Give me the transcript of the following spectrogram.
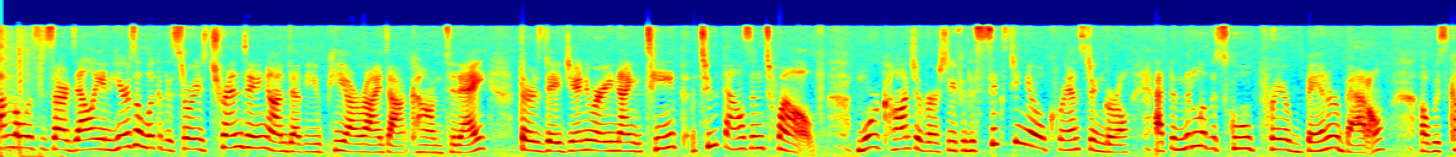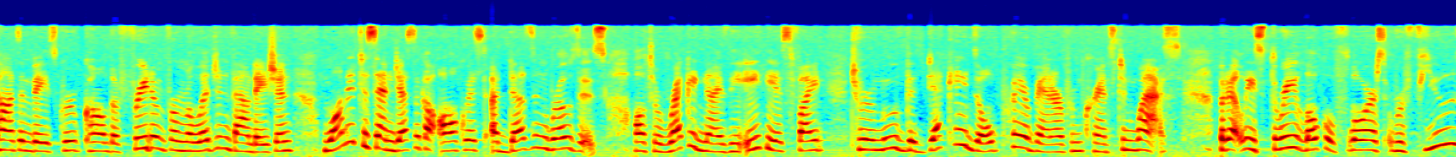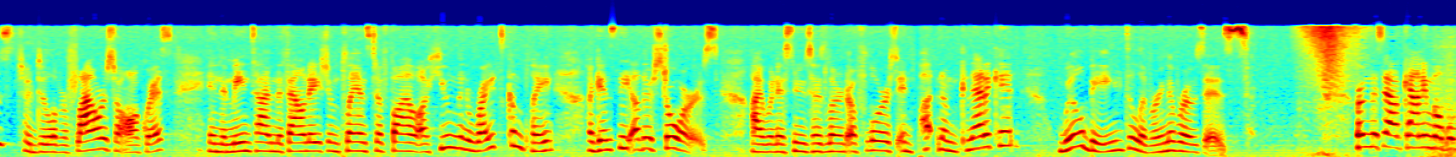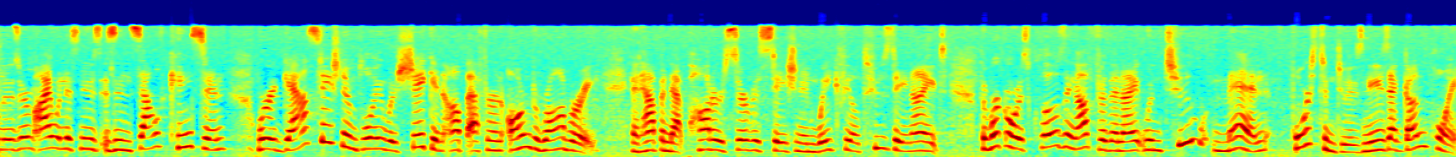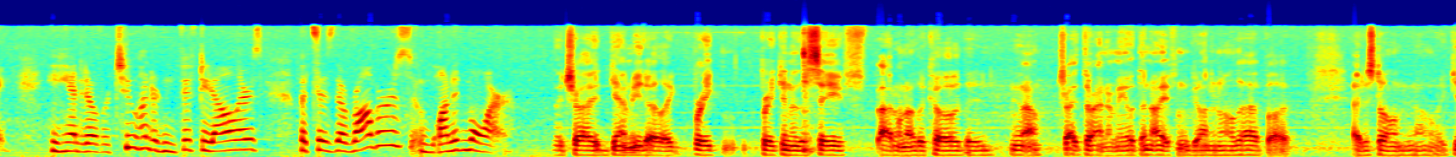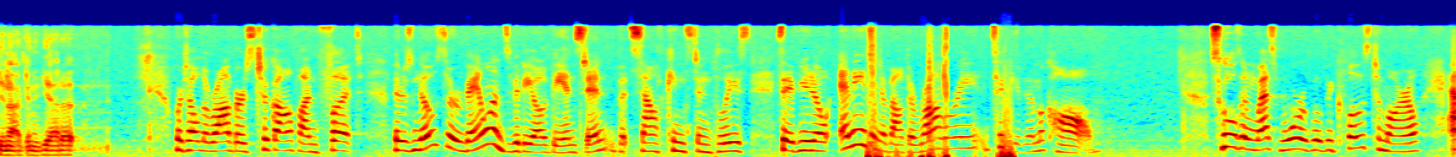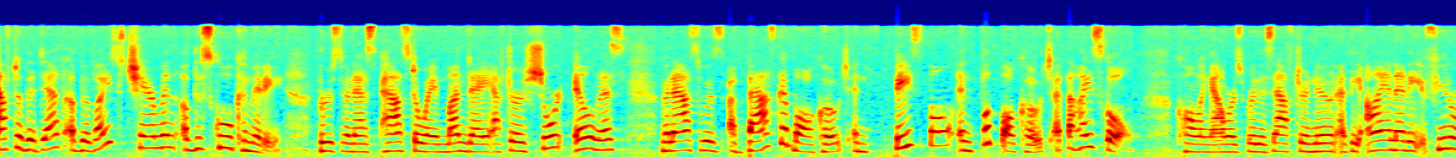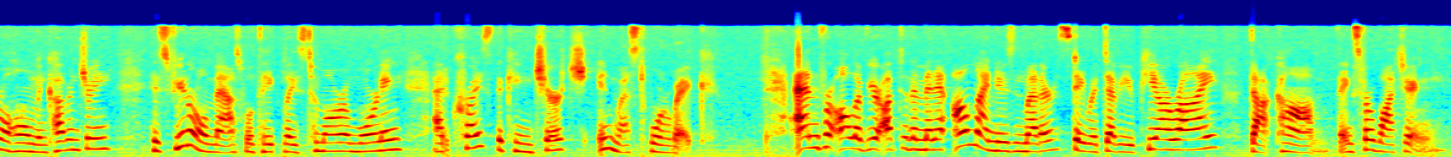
I'm Melissa Sardelli, and here's a look at the stories trending on WPRI.com today, Thursday, January 19th, 2012. More controversy for the 16-year-old Cranston girl at the middle of a school prayer banner battle. A Wisconsin-based group called the Freedom from Religion Foundation wanted to send Jessica Ahlquist a dozen roses, all to recognize the atheist fight to remove the decades-old prayer banner from Cranston West. But at least three local florists refused to deliver flowers to Ahlquist. In the meantime, the foundation plans to file a human rights complaint against the other stores. Eyewitness News has learned a florist in Putnam, Connecticut will be delivering the roses. From the South County Mobile Newsroom, Eyewitness News is in South Kingstown, where a gas station employee was shaken up after an armed robbery. It happened at Potter's service station in Wakefield Tuesday night. The worker was closing up for the night when two men forced him to his knees at gunpoint. He handed over $250, but says the robbers wanted more. They tried getting me to like break break into the safe. I don't know the code. They, you know, tried threatening me with the knife and the gun and all that, but I just told them, you know, like, you're not going to get it. We're told the robbers took off on foot. There's no surveillance video of the incident, but South Kingstown police say if you know anything about the robbery, to give them a call. Schools in West Warwick will be closed tomorrow after the death of the vice chairman of the school committee. Bruce Vaness passed away Monday after a short illness. Vaness was a basketball coach and baseball and football coach at the high school. Calling hours were this afternoon at the Ionetti Funeral Home in Coventry. His funeral mass will take place tomorrow morning at Christ the King Church in West Warwick. And for all of your up-to-the-minute online news and weather, stay with WPRI.com. Thanks for watching.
